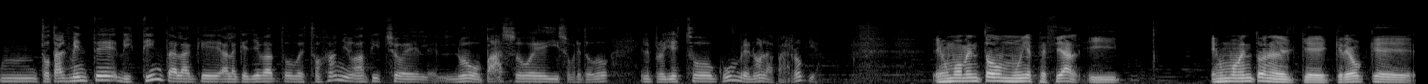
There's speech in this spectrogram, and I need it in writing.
mm, totalmente distinta a la que a la que lleva todos estos años. Has dicho el, nuevo paso eh, y sobre todo el proyecto cumbre, ¿no? La parroquia. Es un momento muy especial y es un momento en el que creo que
